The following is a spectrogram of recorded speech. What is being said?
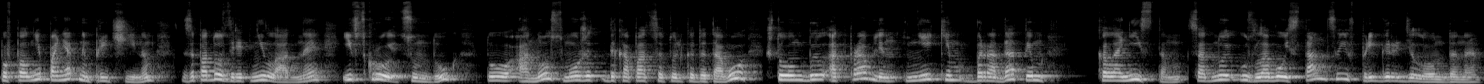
по вполне понятным причинам заподозрит неладное и вскроет сундук, то оно сможет докопаться только до того, что он был отправлен неким бородатым колонистом с одной узловой станции в пригороде Лондона.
